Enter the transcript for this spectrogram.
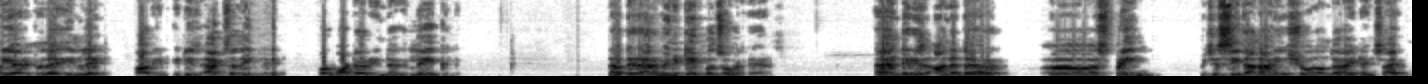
Here to the inlet or it, it is acts as an inlet for water in the lake. Now there are many temples over there and there is another uh, spring which is Sita Nani shown on the right hand side.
